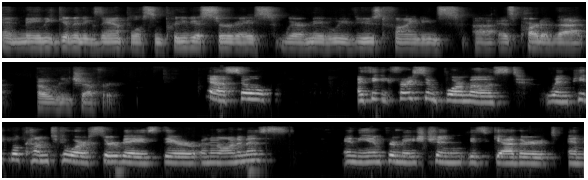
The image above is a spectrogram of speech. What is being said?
and maybe give an example of some previous surveys where maybe we've used findings uh, as part of that outreach effort? Yeah, so I think first and foremost, when people come to our surveys, they're anonymous and the information is gathered and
